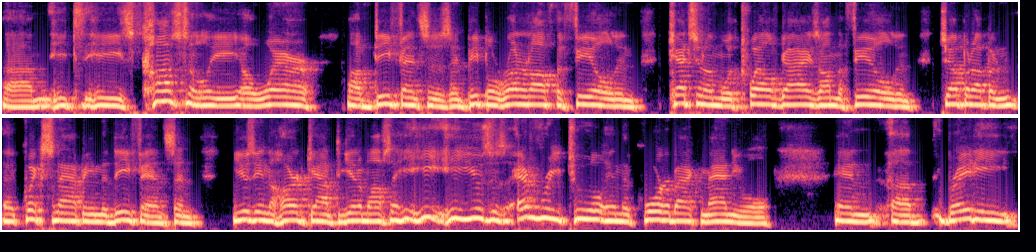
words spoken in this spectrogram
Um, he, he's constantly aware of defenses and people running off the field and catching them with 12 guys on the field and jumping up and uh, quick snapping the defense and using the hard count to get them off. So he, he, he uses every tool in the quarterback manual. And uh, Brady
